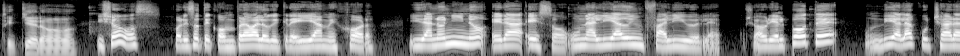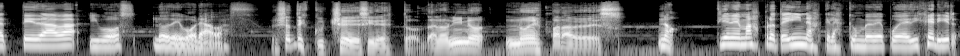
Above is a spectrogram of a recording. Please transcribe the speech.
Te quiero, mamá. Y yo vos, por eso te compraba lo que creía mejor. Y Danonino era eso, un aliado infalible, yo abría el pote, un día la cuchara te daba y vos lo devorabas. Ya te escuché decir esto. Danonino no es para bebés. No, tiene más proteínas que las que un bebé puede digerir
